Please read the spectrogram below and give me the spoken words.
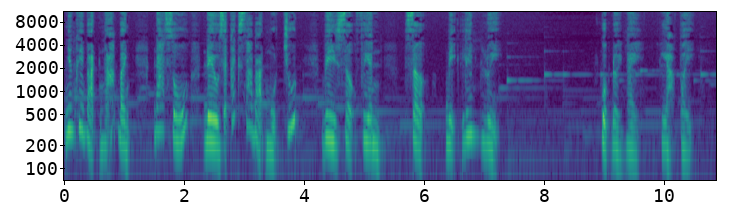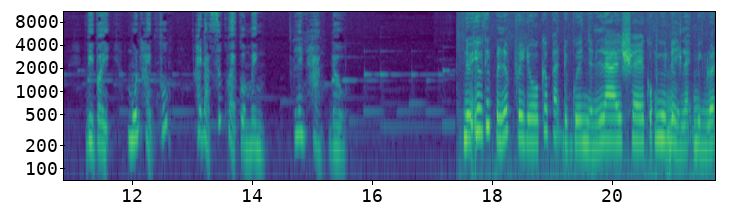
nhưng khi bạn ngã bệnh, đa số đều sẽ cách xa bạn một chút vì sợ phiền, sợ bị liên lụy. Cuộc đời này là vậy. Vì vậy, muốn hạnh phúc, hãy đặt sức khỏe của mình lên hàng đầu. Nếu yêu thích Blog Radio, các bạn đừng quên nhấn like, share cũng như để lại bình luận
